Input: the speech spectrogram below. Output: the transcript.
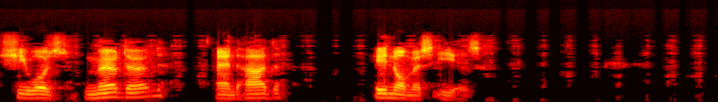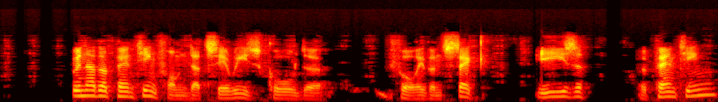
she was murdered and had enormous ears. Another painting from that series called uh, For Heaven's Sake is a painting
